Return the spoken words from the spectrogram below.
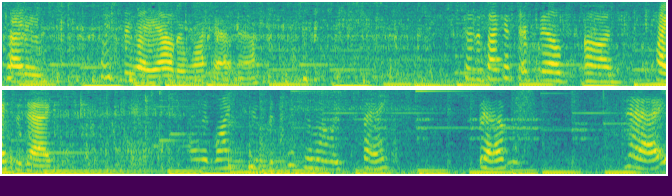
try to push their way out or walk out now. So the buckets are filled on twice a day. I would like to particularly thank Bev Jay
